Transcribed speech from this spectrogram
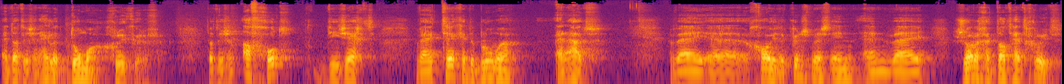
En dat is een hele domme groeicurve. Dat is een afgod die zegt: wij trekken de bloemen eruit. Wij uh, gooien de kunstmest in en wij zorgen dat het groeit.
